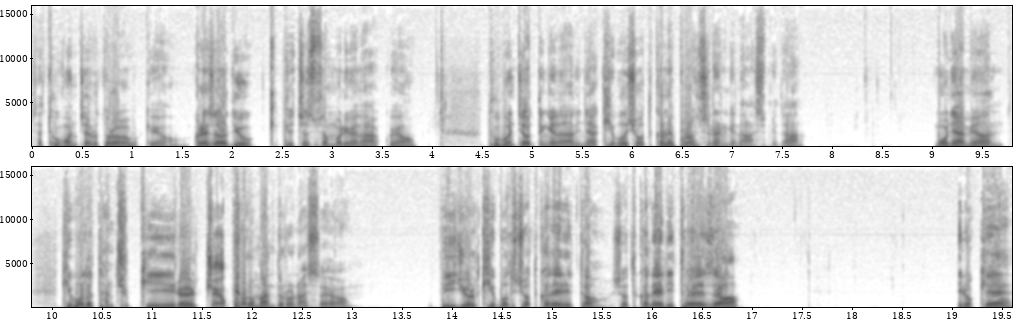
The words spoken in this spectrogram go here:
자, 두 번째로 돌아가 볼게요. 그래서 뉴 퓨처스 썸머리가 나왔고요. 두 번째 어떤 게 나왔느냐? 키보드 쇼트컷 레퍼런스라는 게 나왔습니다. 뭐냐면 키보드 단축키를 쭉 표로 만들어 놨어요. 비주얼 키보드 쇼트컷 에디터, 쇼트컷 에디터에서 이렇게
